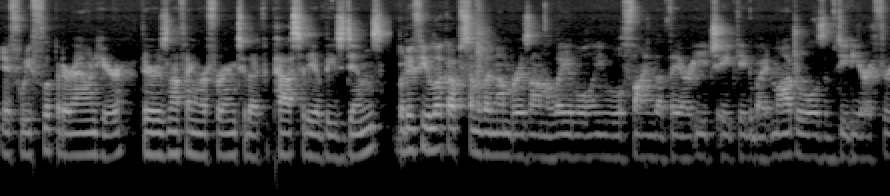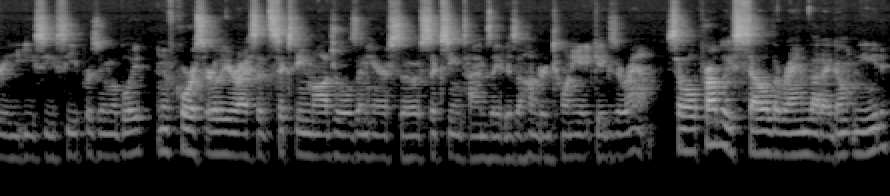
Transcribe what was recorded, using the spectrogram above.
if we flip it around here, there is nothing referring to the capacity of these DIMMs, but if you look up some of the numbers on the label, you will find that they are each 8 gigabyte modules of DDR3 ECC presumably. And of course earlier I said 16 modules in here, so 16 times 8 is 128 gigs of RAM. So I'll probably sell the RAM that I don't need,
